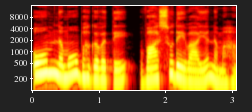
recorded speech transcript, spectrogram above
ओम नमो भगवते वासुदेवाय नमहा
